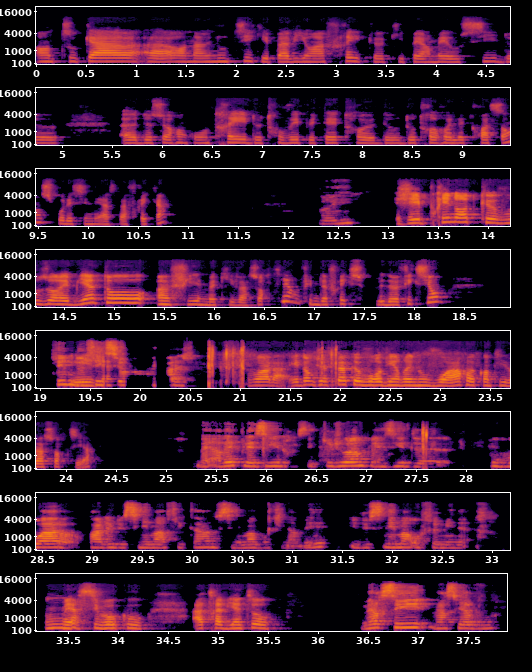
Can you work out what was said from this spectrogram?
En tout cas, euh, on a un outil qui est Pavillon Afrique qui permet aussi de, de se rencontrer, de trouver peut-être euh, d'autres relais de croissance pour les cinéastes africains. Oui. J'ai pris note que vous aurez bientôt un film qui va sortir, un film de, de fiction. Film de fiction. Voilà. Et donc, j'espère que vous reviendrez nous voir quand il va sortir. Mais ben, avec plaisir. C'est toujours un plaisir de pouvoir parler du cinéma africain, du cinéma burkinabé et du cinéma au féminin. Merci beaucoup. À très bientôt. Merci, merci à vous.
